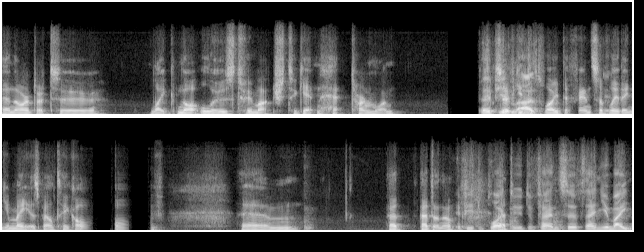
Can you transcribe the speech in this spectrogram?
in order to like not lose too much to getting hit turn one? If So, if you deploy defensively, then you might as well take all five. Um, I, I don't know. if you deploy to defensive, then you might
